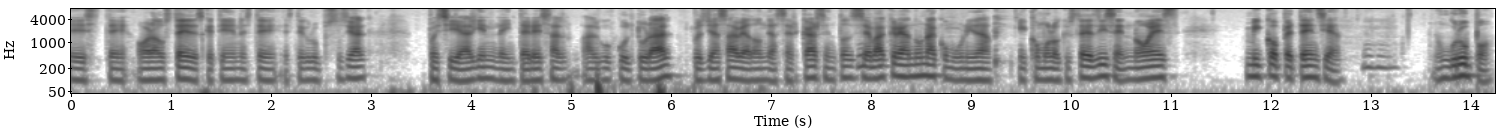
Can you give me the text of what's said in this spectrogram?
este, ahora ustedes que tienen este, este grupo social, pues si a alguien le interesa al- algo cultural, pues ya sabe a dónde acercarse. Entonces se va creando una comunidad. Y como lo que ustedes dicen, no es mi competencia, un grupo.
